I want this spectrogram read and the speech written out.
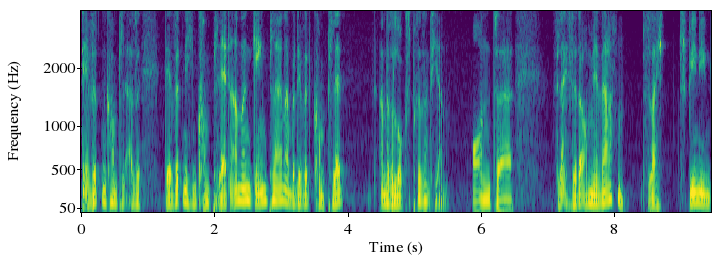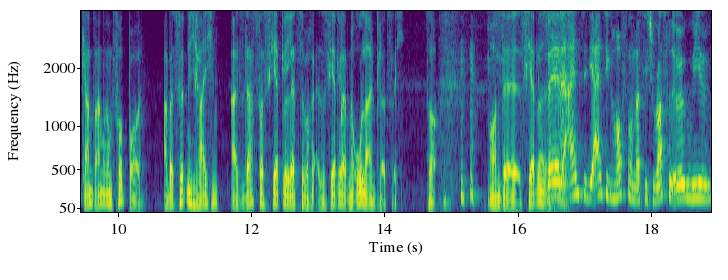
der wird ein komplett, also der wird nicht einen komplett anderen Gameplan, aber der wird komplett andere Looks präsentieren. Und äh, vielleicht wird er auch mehr werfen. Vielleicht spielen die einen ganz anderen Football. Aber es wird nicht reichen. Also das, was Seattle letzte Woche, also Seattle hat eine O-Line plötzlich. So. Und äh, Seattle. Das wäre ja der einzige, die einzige Hoffnung, dass sich Russell irgendwie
